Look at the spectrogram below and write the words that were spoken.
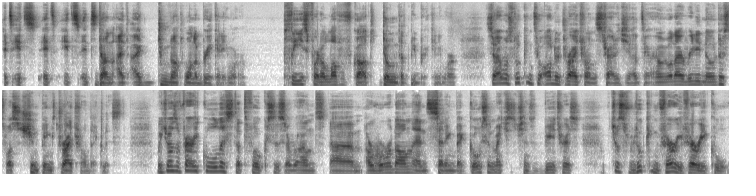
It's it's it's it's it's done. I I do not want to brick anymore. Please, for the love of God, don't let me brick anymore. So I was looking to other Drytron strategies out there, and what I really noticed was Shunping's Drytron deck list, which was a very cool list that focuses around um, Auroradon and setting back Ghost and matches chance with Beatrice, which was looking very, very cool.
